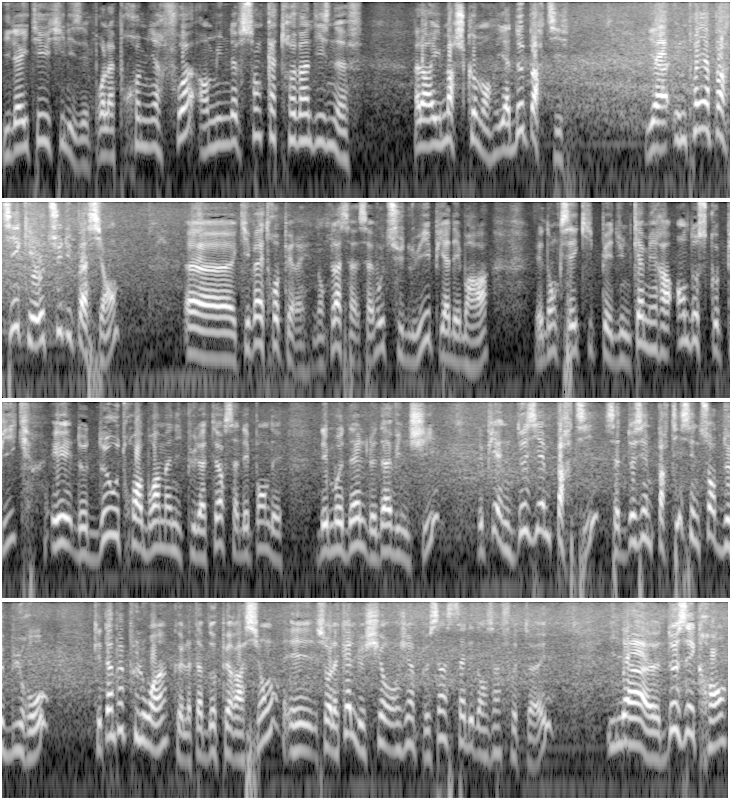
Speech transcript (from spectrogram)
Il a été utilisé pour la première fois en 1999. Alors, il marche comment? Il y a deux parties. Il y a une première partie qui est au-dessus du patient, euh, qui va être opéré. Donc là, ça, va au-dessus de lui, puis il y a des bras. Et donc c'est équipé d'une caméra endoscopique et de deux ou trois bras manipulateurs, ça dépend des, des modèles de Da Vinci. Et puis il y a une deuxième partie. Cette deuxième partie, c'est une sorte de bureau qui est un peu plus loin que la table d'opération et sur laquelle le chirurgien peut s'installer dans un fauteuil. Il a euh, deux écrans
